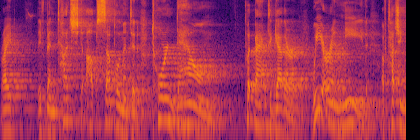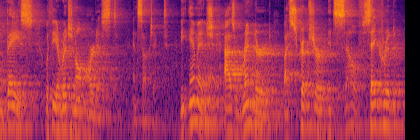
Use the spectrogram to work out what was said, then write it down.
right? They've been touched up, supplemented, torn down, put back together. We are in need of touching base with the original artist and subject, the image as rendered by Scripture itself, sacred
